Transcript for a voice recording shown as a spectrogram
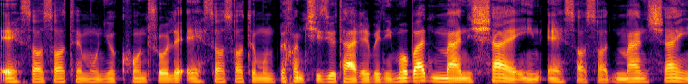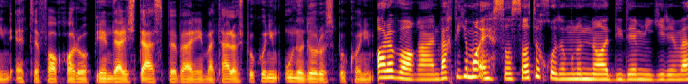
احساساتمون یا کنترل احساساتمون بخوایم چیزی رو تغییر بدیم. ما باید منشأ این احساسات منشأ این اتفاقها رو بیایم درش دست ببریم و تلاش بکنیم اونو درست بکنیم. آره واقعا. وقتی که ما احساسات خودمون رو نادیده می‌گیریم و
